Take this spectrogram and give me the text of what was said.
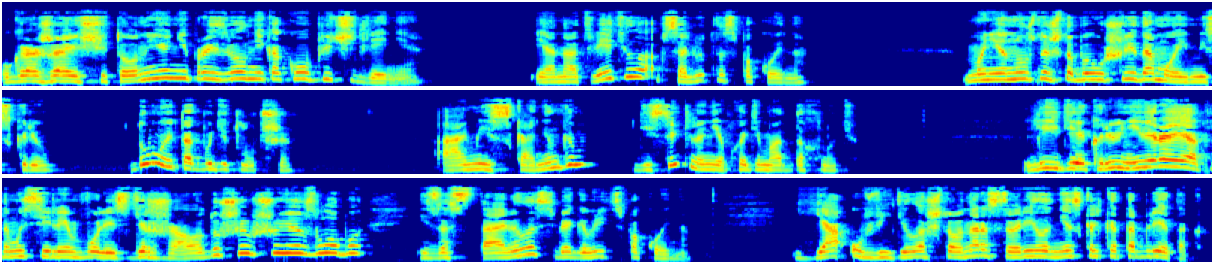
угрожающий тон ее не произвел никакого впечатления, и она ответила абсолютно спокойно. «Мне нужно, чтобы ушли домой, мисс Крю. Думаю, так будет лучше. А мисс Каннингем действительно необходимо отдохнуть». Лидия Крю невероятным усилием воли сдержала душившую ее злобу и заставила себя говорить спокойно. Я увидела, что она растворила несколько таблеток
